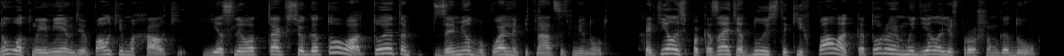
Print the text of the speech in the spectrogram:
Ну вот мы имеем две палки-махалки. Если вот так все готово, то это займет буквально 15 минут. Хотелось показать одну из таких палок, которую мы делали в прошлом году.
